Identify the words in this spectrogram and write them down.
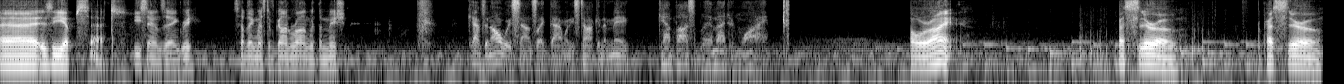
Uh, is he upset? He sounds angry. Something must have gone wrong with the mission. Captain always sounds like that when he's talking to me. Can't possibly imagine why. Alright. Press zero. Press zero.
